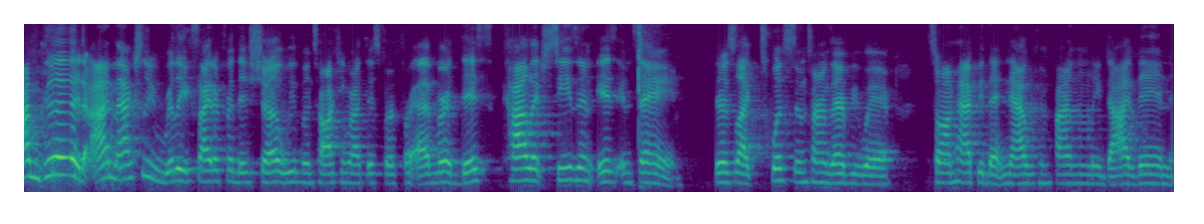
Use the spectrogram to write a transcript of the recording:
I'm good. I'm actually really excited for this show. We've been talking about this for forever. This college season is insane. There's like twists and turns everywhere. So I'm happy that now we can finally dive in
